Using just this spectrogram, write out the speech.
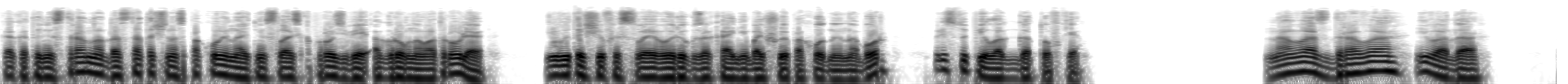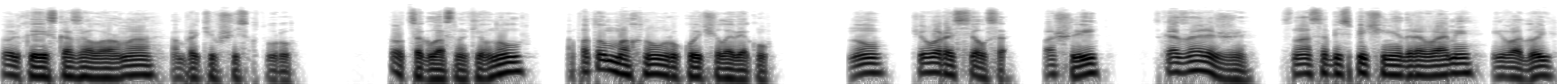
как это ни странно, достаточно спокойно отнеслась к просьбе огромного тролля и, вытащив из своего рюкзака небольшой походный набор, приступила к готовке. «На вас дрова и вода», — только и сказала она, обратившись к Туру. Тот согласно кивнул, а потом махнул рукой человеку. «Ну, чего расселся? Пошли. Сказали же, с нас обеспечение дровами и водой».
